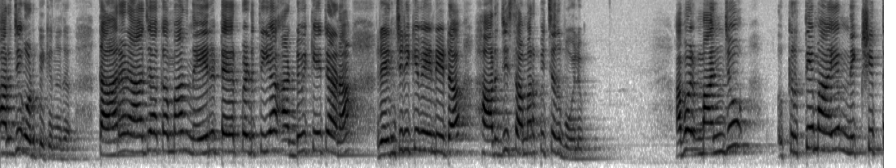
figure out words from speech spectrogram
ഹർജി കൊടുപ്പിക്കുന്നത്. താരരാജാക്കന്മാർ നേരിട്ട് ഏർപ്പെടുത്തിയ അഡ്വക്കേറ്റാണ് രഞ്ജിനിക്ക് വേണ്ടിയിട്ട് ഹർജി സമർപ്പിച്ചത് പോലും. അപ്പോൾ മഞ്ജു കൃത്യമായും നിക്ഷിപ്ത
